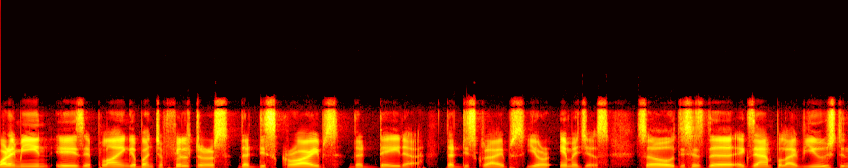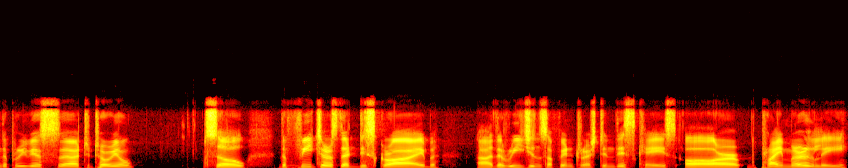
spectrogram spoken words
what I mean is applying a bunch of filters that describes the data, that describes your images. So this is the example I've used in the previous uh, tutorial. So the features that describe uh, the regions of interest in this case are primarily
